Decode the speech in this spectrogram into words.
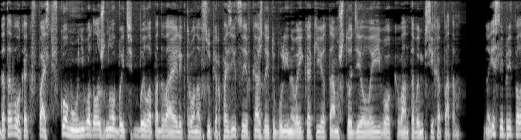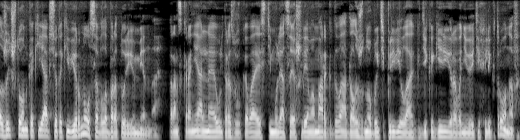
До того, как впасть в кому, у него должно быть было по два электрона в суперпозиции в каждой тубулиновой, как ее там, что делало его квантовым психопатом. Но если предположить, что он, как я, все-таки вернулся в лабораторию Менна, транскраниальная ультразвуковая стимуляция шлема Марк-2 должно быть привела к декогерированию этих электронов,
